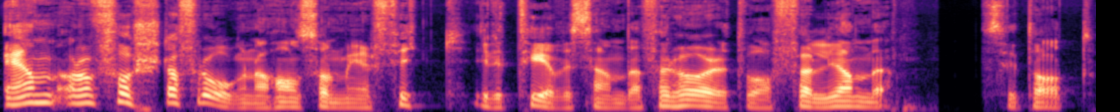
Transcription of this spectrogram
En av de första frågorna Hans Holmér fick i det tv-sända förhöret var följande. Citat.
